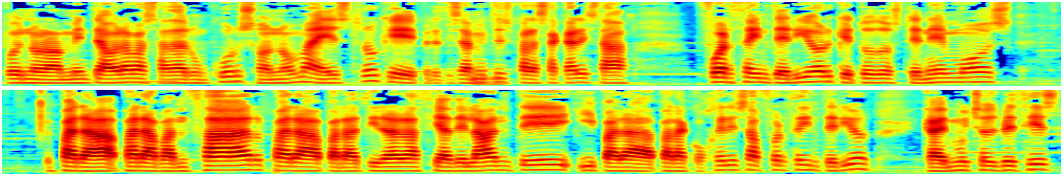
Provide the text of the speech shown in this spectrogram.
pues normalmente ahora vas a dar un curso, ¿no, maestro? Que precisamente es para sacar esa fuerza interior que todos tenemos para, para avanzar, para, para, tirar hacia adelante y para, para coger esa fuerza interior, que muchas veces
